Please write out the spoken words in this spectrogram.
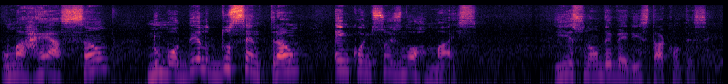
uma reação no modelo do Centrão em condições normais. E isso não deveria estar acontecendo.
